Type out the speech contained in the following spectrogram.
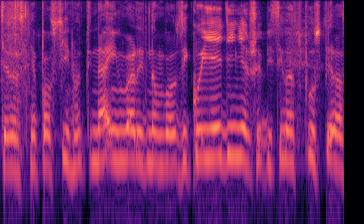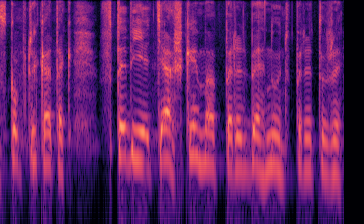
telesne postihnutý na invalidnom vozíku. Jedine, že by si ma spustila z kopčeka, tak vtedy je ťažké ma predbehnúť, pretože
